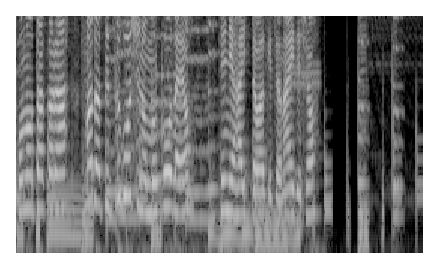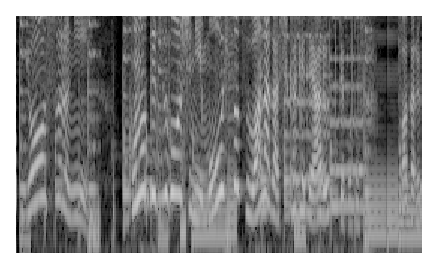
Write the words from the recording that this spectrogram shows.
この宝まだ鉄格子の向こうだよ。手に入ったわけじゃないでしょ。要するにこの鉄格子にもう一つ罠が仕掛けてあるってことさ。わかる？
